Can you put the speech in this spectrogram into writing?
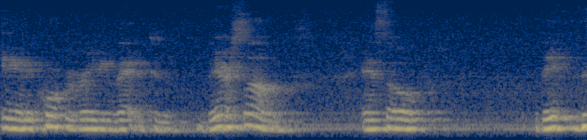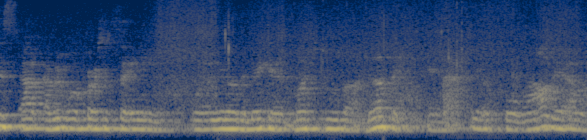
and incorporating that into their songs. And so they this I, I remember one person saying, well, you know, they're making much ado about nothing. For a while there, I was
